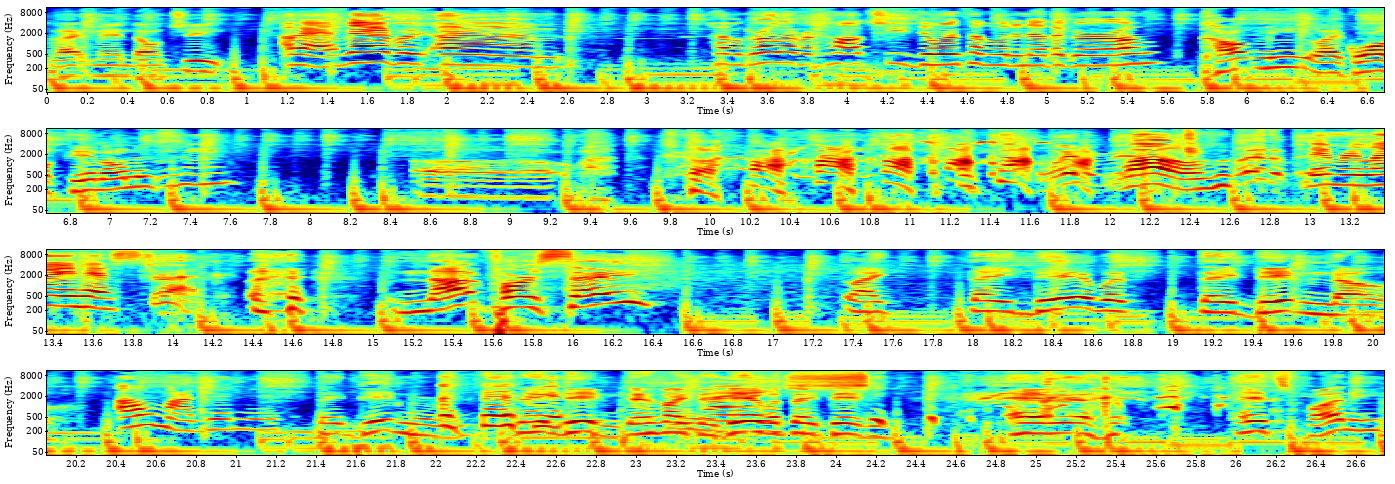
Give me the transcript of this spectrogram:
Black men don't cheat. Okay, have you ever um have a girl ever caught you doing something with another girl? Caught me, like walked in on us. Mm-hmm. Uh, Wait a minute. Whoa. Wait a minute. Memory lane has struck. not per se. Like they did, but they didn't know. Oh my goodness. They didn't. They didn't. It's like they did, but they didn't. And uh, it's funny,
